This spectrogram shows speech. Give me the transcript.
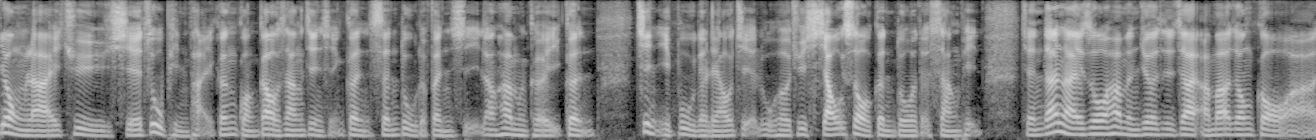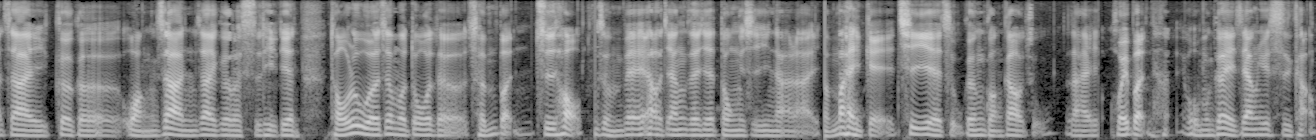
用来去协助品牌跟广告商进行更深度的分析，让他们可以更进一步的了解如何去销售更多的商品。简单来说，他们就是在 Amazon Go 啊，在各个网站、在各个实体店投入了这么多的成本之后，准备要将这些东西拿来卖给企业主跟广告主来回本。我们可以这样去思考。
